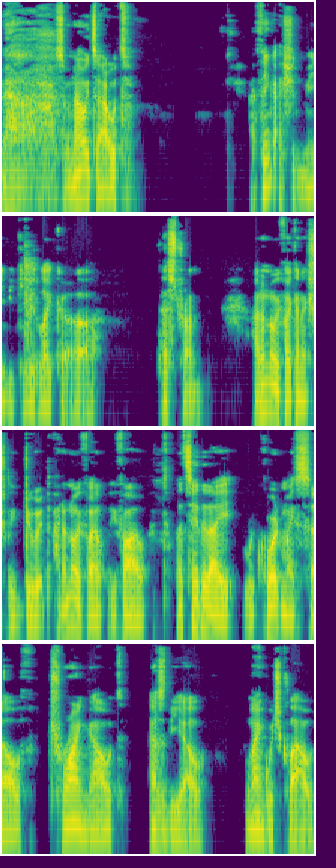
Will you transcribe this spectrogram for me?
Uh, so now it's out. I think I should maybe give it like a test run. I don't know if I can actually do it. I don't know if I if I'll let's say that I record myself trying out SDL language cloud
